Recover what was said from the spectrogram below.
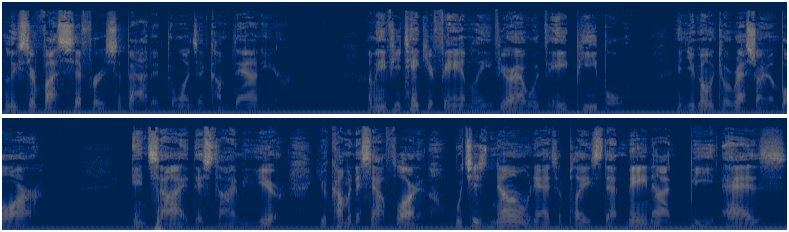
at least, they're vociferous about it. The ones that come down here. I mean, if you take your family, if you're out with eight people, and you're going to a restaurant and bar inside this time of year, you're coming to South Florida which is known as a place that may not be as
